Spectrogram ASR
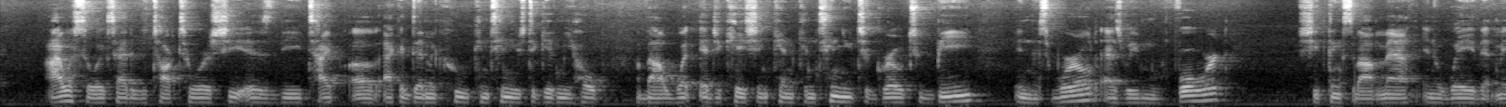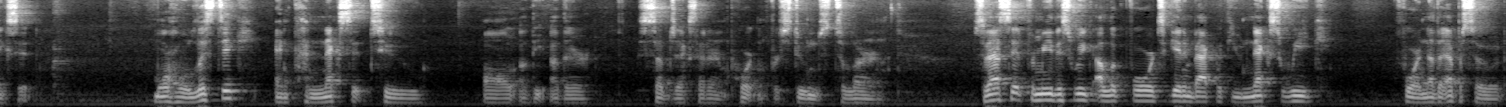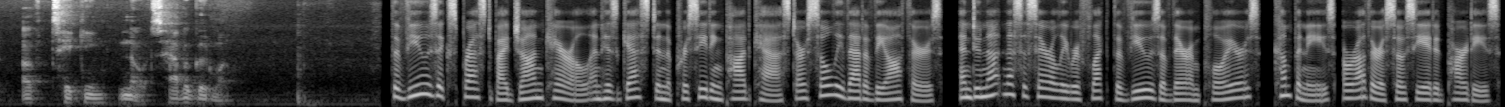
I was so excited to talk to her. She is the type of academic who continues to give me hope about what education can continue to grow to be in this world as we move forward. She thinks about math in a way that makes it more holistic and connects it to all of the other subjects that are important for students to learn. So that's it for me this week. I look forward to getting back with you next week for another episode of Taking Notes. Have a good one. The views expressed by John Carroll and his guest in the preceding podcast are solely that of the authors, and do not necessarily reflect the views of their employers, companies, or other associated parties.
